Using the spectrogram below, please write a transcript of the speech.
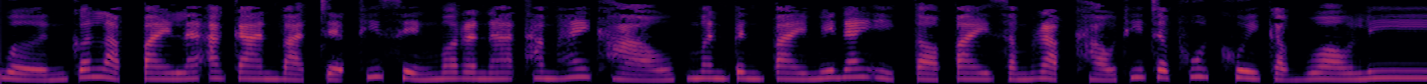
เวิร์นก็หลับไปและอาการบาดเจ็บที่เสียงมรณะทำให้เขา มันเป็นไปไม่ได้อีกต่อไปสำหรับเขาที่จะพูดคุยกับวอลลี่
